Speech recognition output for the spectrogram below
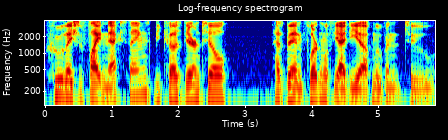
who they should fight next things because Darren Till has been flirting with the idea of moving to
